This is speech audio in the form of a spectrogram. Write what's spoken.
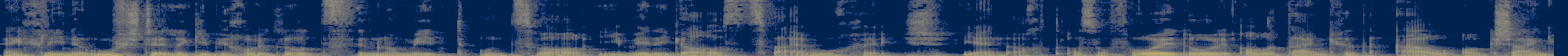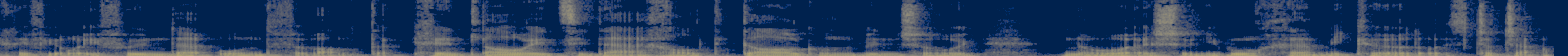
Einen kleinen Aufsteller gebe ich euch trotzdem noch mit, und zwar in weniger als zwei Wochen ist Weihnachten. Also freut euch, aber denkt auch an Geschenke für eure Freunde und Verwandte. Ich entlasse jetzt in diesen kalten Tag und wünsche euch noch eine schöne Woche. Wir hören uns. Ciao, ciao.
